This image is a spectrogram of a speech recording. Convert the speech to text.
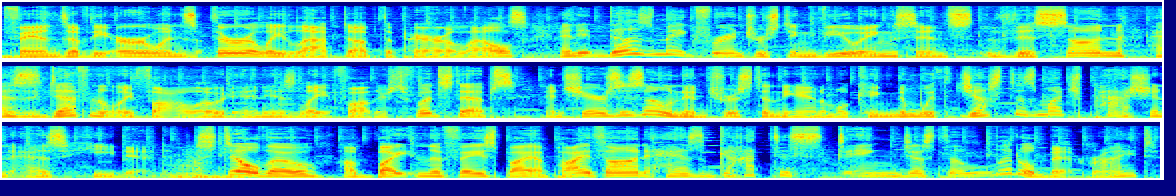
Fans of the Irwins thoroughly lapped up the parallels, and it does make for interesting viewing since this son has definitely followed in his late father's footsteps and shares his own interest in the animal kingdom with just as much passion as he did. Still though, a bite in the face by a python has got to sting just a little bit, right?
